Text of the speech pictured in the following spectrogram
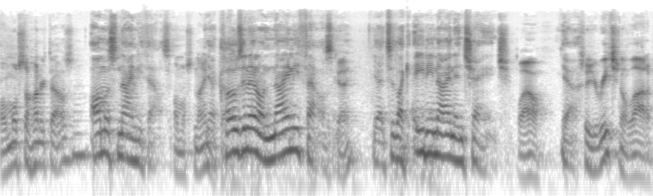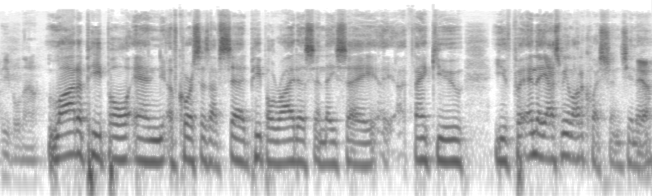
almost hundred thousand. Almost ninety thousand. Almost ninety. Yeah, closing in on ninety thousand. Okay. Yeah, it's like eighty nine and change. Wow. Yeah. So you're reaching a lot of people now. A lot of people, and of course, as I've said, people write us and they say, "Thank you, you've put," and they ask me a lot of questions. You know,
